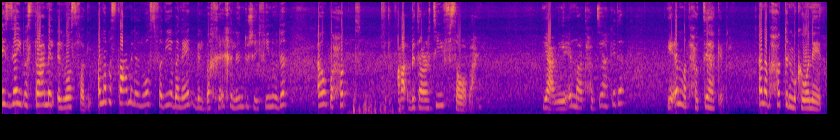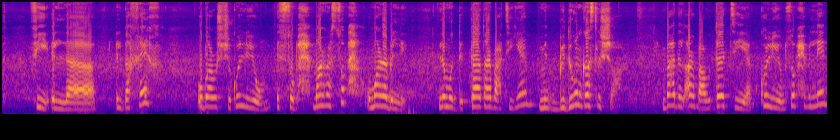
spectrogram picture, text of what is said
إزاي بستعمل الوصفة دي؟ أنا بستعمل الوصفة دي يا بنات بالبخاخ اللي أنتوا شايفينه ده أو بحط بطراطيف صوابعي. يعني يا إما هتحطيها كده يا إما تحطيها كده. أنا بحط المكونات في البخاخ وبرش كل يوم الصبح مرة الصبح ومرة بالليل لمدة 3 4 أيام بدون غسل الشعر. بعد الأربع والتلات أيام كل يوم صبح بالليل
